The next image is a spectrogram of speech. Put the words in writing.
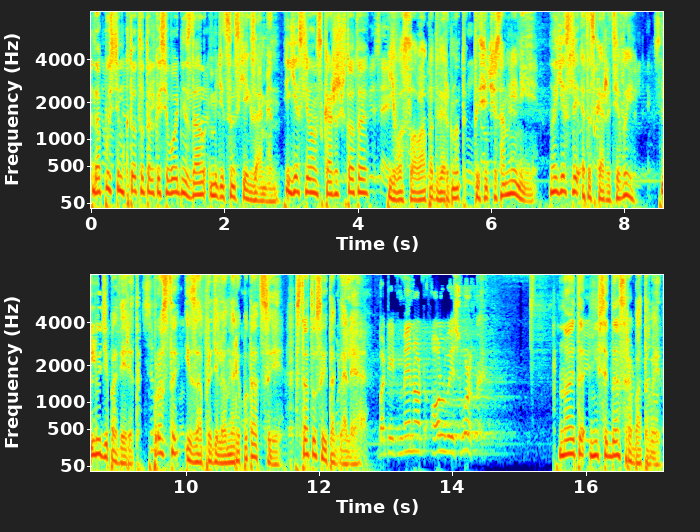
Допустим, кто-то только сегодня сдал медицинский экзамен. И если он скажет что-то, его слова подвергнут тысяче сомнений. Но если это скажете вы, Люди поверят, просто из-за определенной репутации, статуса и так далее. Но это не всегда срабатывает.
